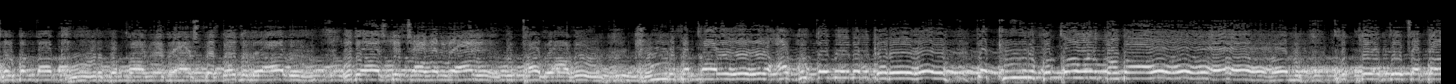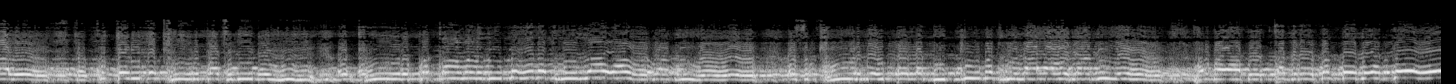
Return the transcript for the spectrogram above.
فرما آما بے اخلاص دھد لیا وہ چاول لیا میٹھا لیا کھیر پکائے اگ تو محنت کرے تو کھیر پکاو تو بعد کتے اگے چپاوے، تو کتے بھی تو کھیر پچتی نہیں وہ کھیر پکاو کی محنت بھی لایا ہو جاتی ہے، اس کھیر کے اتنے لگی قیمت بھی لایا ہو جاتی ہے۔ فرمایا تو قدرے بندے دے اگے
